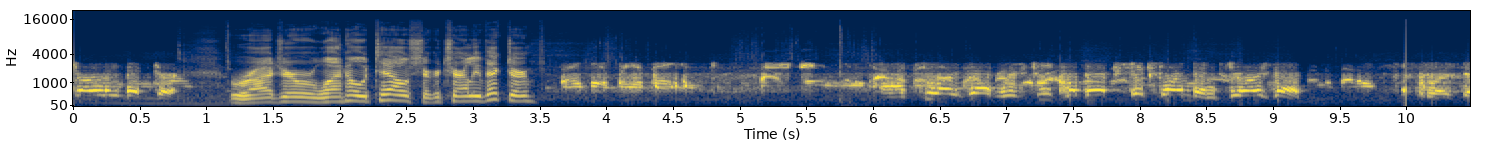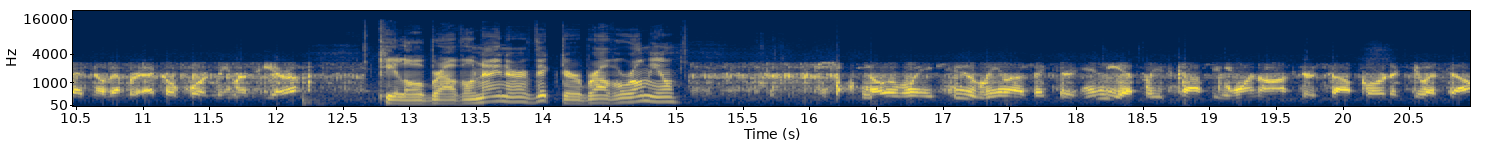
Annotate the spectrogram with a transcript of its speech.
Charlie Victor. Roger, one hotel, Sugar Charlie Victor. Uh, QRZ. Whiskey Quebec 6 London. QRZ. QRZ. November Echo Port Lima Sierra. Kilo Bravo Niner, Victor Bravo Romeo. Norway 2 Lima Victor India. Please copy 1 Oscar South Florida QSL.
